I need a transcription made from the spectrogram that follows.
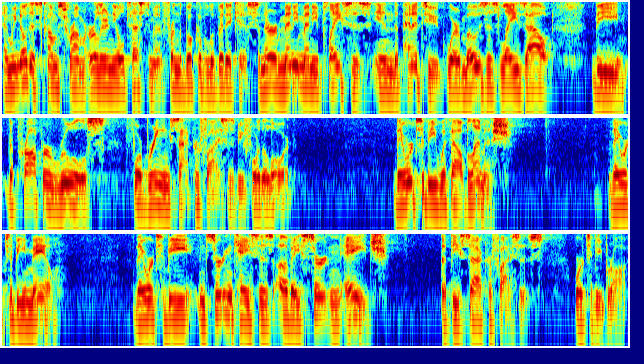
And we know this comes from earlier in the Old Testament, from the book of Leviticus. And there are many, many places in the Pentateuch where Moses lays out the, the proper rules for bringing sacrifices before the Lord. They were to be without blemish, they were to be male. They were to be, in certain cases, of a certain age that these sacrifices were to be brought.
